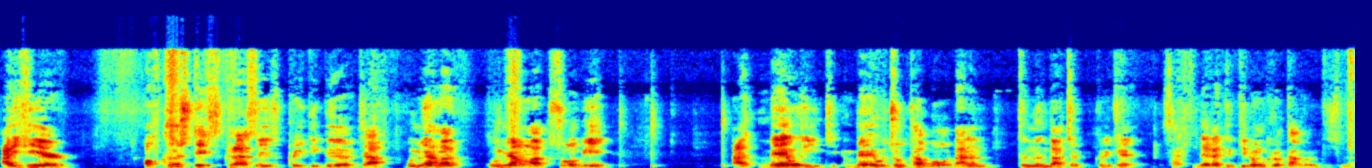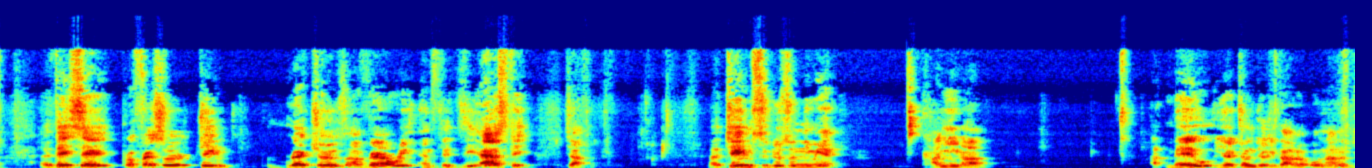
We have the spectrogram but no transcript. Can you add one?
I hear acoustics class is pretty good. 자, 음향학 음향학 수업이 아, 매우 인기, 매우 좋다고 나는 듣는다. 즉 그렇게 사- 내가 듣기로는 그렇다 그런 뜻입니다. Uh, They say Professor James lectures are very enthusiastic. 자, 아, 제임스 교수님의 강의가 아, 매우 열정적이다라고 나는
